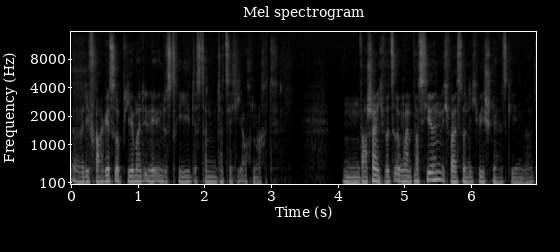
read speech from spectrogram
Äh, die Frage ist, ob jemand in der Industrie das dann tatsächlich auch macht. Hm, wahrscheinlich wird es irgendwann passieren. Ich weiß noch nicht, wie schnell es gehen wird.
